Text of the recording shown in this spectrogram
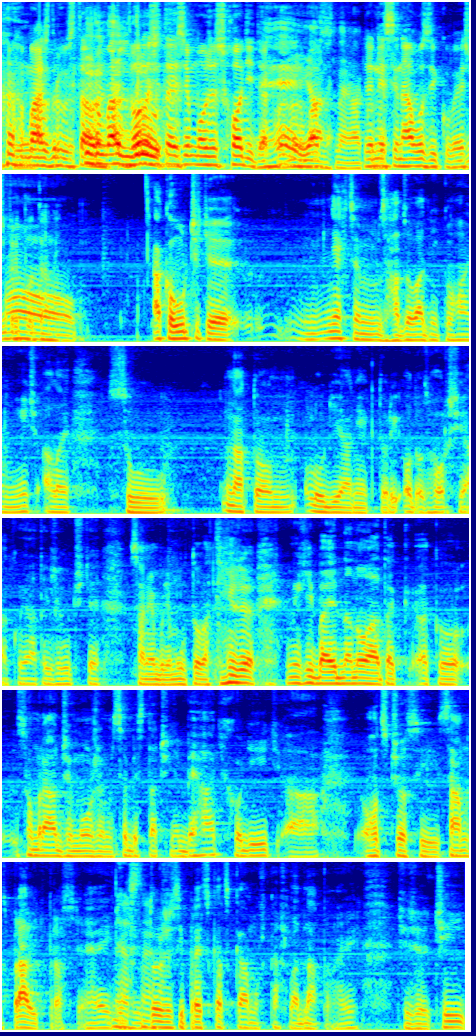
máš druhú stále. máš Dôležité je, že môžeš chodiť ako hey, normálne. Jasné, ako, že nie si na vozíku, vieš, no, priputaný. Ako určite, nechcem zhadzovať nikoho ani nič, ale sú na tom ľudia niektorí o dosť horšie ako ja, takže určite sa nebudem mutovať tým, že mi chýba jedna noha, tak ako som rád, že môžem sebestačne behať, chodiť a hoď čo si sám spraviť proste, hej. Jasné. To, že si predskackám, už kašľať na to, hej. Čiže či e,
